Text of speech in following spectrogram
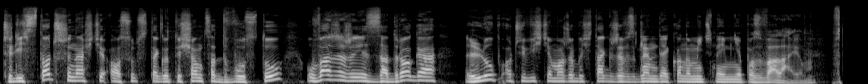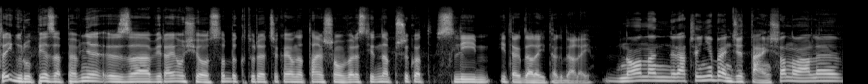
Czyli 113 osób z tego 1200 uważa, że jest za droga, lub oczywiście może być tak, że względy ekonomiczne im nie pozwalają. W tej grupie zapewnie y, zawierają się osoby, które czekają na tańszą wersję, na przykład Slim i tak dalej, i tak dalej. No ona raczej nie będzie tańsza, no ale.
